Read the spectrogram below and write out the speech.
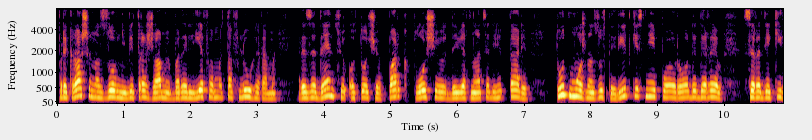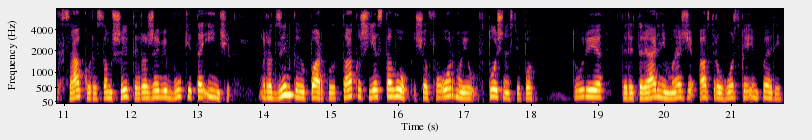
прикрашена ззовні вітражами, барельєфами та флюгерами. Резиденцію оточує парк площею 19 гектарів. Тут можна зустріти рідкісні породи дерев, серед яких сакури, самшити, рожеві буки та інші. Родзинкою парку також є ставок, що формою в точності повторює територіальні межі Австро-Угорської імперії.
